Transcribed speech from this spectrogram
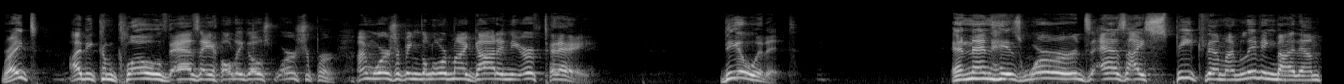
Right? I become clothed as a Holy Ghost worshiper. I'm worshiping the Lord my God in the earth today. Deal with it and then his words as I speak them I'm living by them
